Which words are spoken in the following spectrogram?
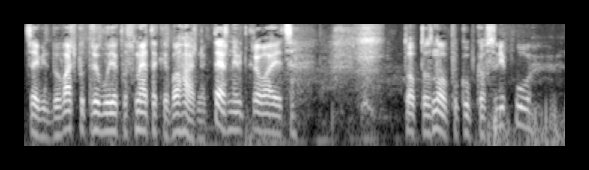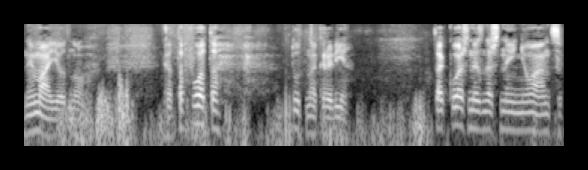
Цей відбивач потребує косметики, багажник теж не відкривається. Тобто знову покупка всліпу, немає одного катафота. Тут на крилі також незначний нюансик.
